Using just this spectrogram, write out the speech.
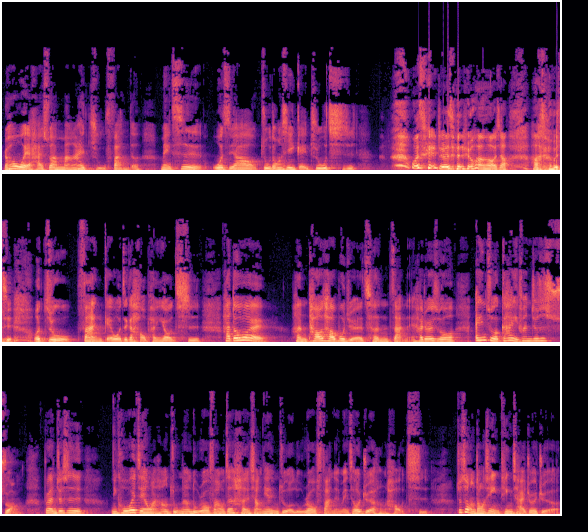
然后我也还算蛮爱煮饭的。每次我只要煮东西给猪吃，我自己觉得这句话很好笑。好，对不起，我煮饭给我这个好朋友吃，他都会。很滔滔不绝的称赞诶，他就会说：“哎，你煮的咖喱饭就是爽，不然就是你可不可以今天晚上煮那卤肉饭？我真的很想念你煮的卤肉饭诶，每次都觉得很好吃。就这种东西，你听起来就会觉得，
